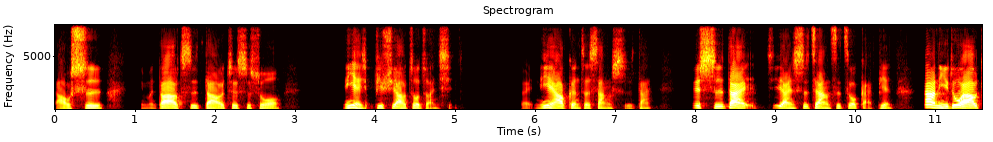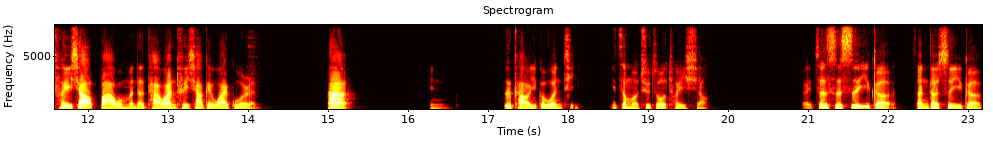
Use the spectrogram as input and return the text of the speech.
老师，你们都要知道，就是说，你也必须要做转型，对，你也要跟着上时代，因为时代既然是这样子做改变，那你如果要推销，把我们的台湾推销给外国人，那，请思考一个问题，你怎么去做推销？对，这是是一个真的是一个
